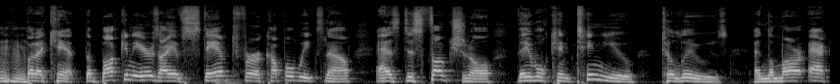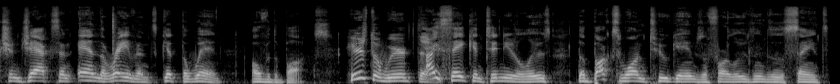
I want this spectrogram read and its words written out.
Mm-hmm. but I can't. The Buccaneers, I have stamped for a couple weeks now as dysfunctional. They will continue to lose, and Lamar Action Jackson and the Ravens get the win over the Bucks. Here's the weird thing. I say continue to lose. The Bucks won two games before losing to the Saints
